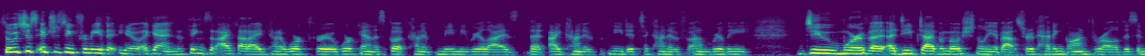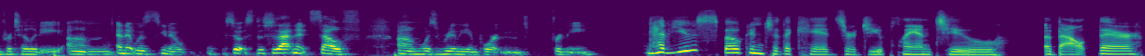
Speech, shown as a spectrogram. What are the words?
So it was just interesting for me that you know again the things that i thought i'd kind of worked through working on this book kind of made me realize that i kind of needed to kind of um, really do more of a, a, deep dive emotionally about sort of having gone through all of this infertility. Um, and it was you know so, so so that in itself um, was really important for me. And have you spoken to the kids or do you plan to about their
